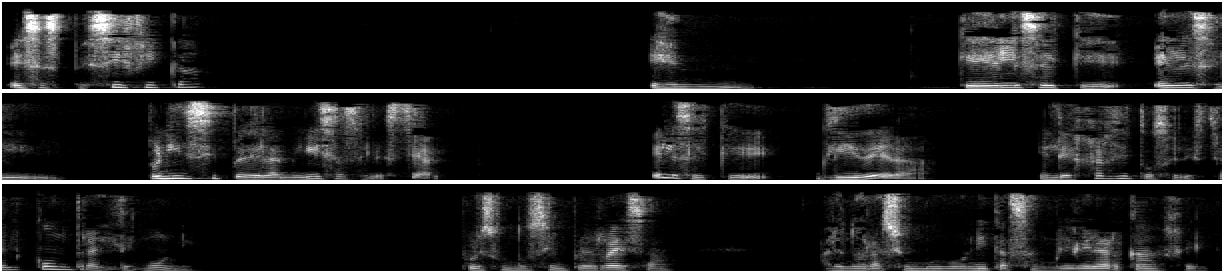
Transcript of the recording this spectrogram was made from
es específica en que Él es el que, Él es el príncipe de la milicia celestial. Él es el que lidera el ejército celestial contra el demonio. Por eso uno siempre reza, hay una oración muy bonita San Miguel Arcángel,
